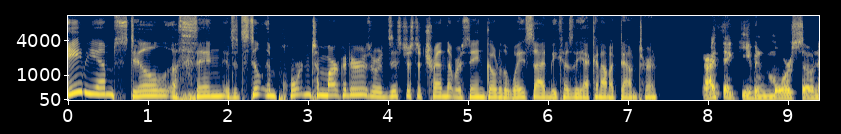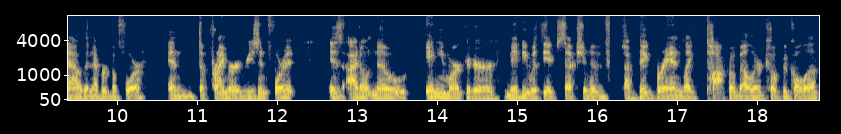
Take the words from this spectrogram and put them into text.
ABM still a thing? Is it still important to marketers, or is this just a trend that we're seeing go to the wayside because of the economic downturn? I think even more so now than ever before. And the primary reason for it is I don't know any marketer, maybe with the exception of a big brand like Taco Bell or Coca Cola,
